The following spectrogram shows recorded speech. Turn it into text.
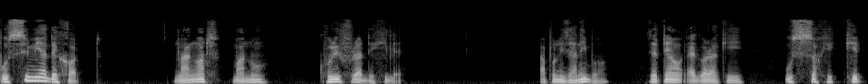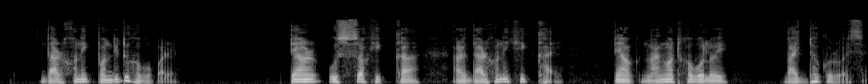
পশ্চিমীয়া দেশত নাঙঠ মানুহ ঘূৰি ফুৰা দেখিলে আপুনি জানিব যে তেওঁ এগৰাকী উচ্চ শিক্ষিত দাৰ্শনিক পণ্ডিতো হ'ব পাৰে। তেওঁৰ উচ্চ শিক্ষা আৰু দাৰ্শনিক শিক্ষাই তেওঁক নাঙঠ হবলৈ বাধ্য কৰোৱাইছে।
